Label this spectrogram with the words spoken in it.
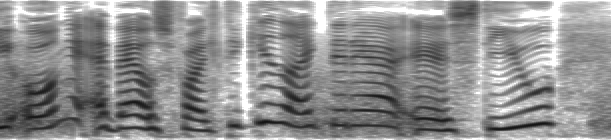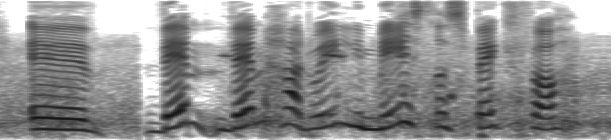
de unge erhvervsfolk, de gider ikke det der øh, stive. Øh, hvem, hvem har du egentlig mest respekt for?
